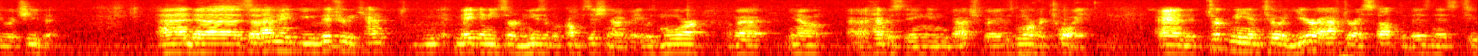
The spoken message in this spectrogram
to achieve it. And uh, so that meant you literally can't make any sort of musical composition out of it. It was more of a, you know, uh, hebbeding in Dutch, but it was more of a toy. And it took me until a year after I stopped the business to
